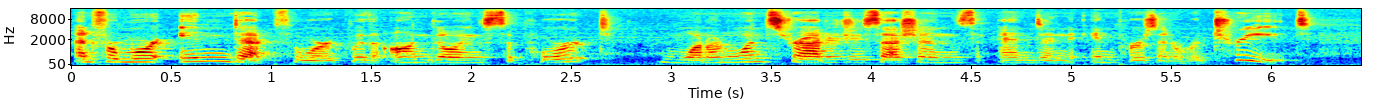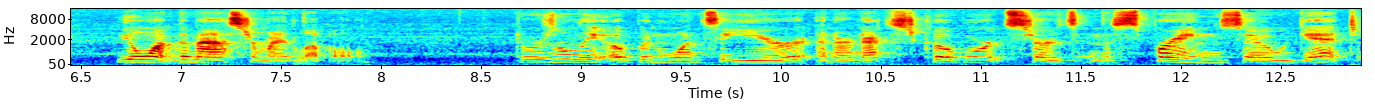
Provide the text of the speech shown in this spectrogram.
And for more in depth work with ongoing support, one on one strategy sessions, and an in person retreat, you'll want the mastermind level. Doors only open once a year, and our next cohort starts in the spring, so get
